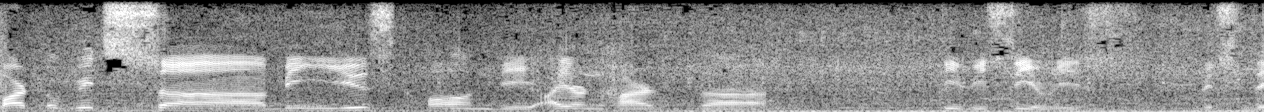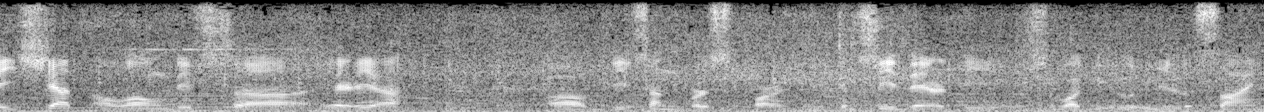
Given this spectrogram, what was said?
Part of which uh, being used on the Ironheart uh, TV series which they shot along this uh, area of the Sunburst Park. You can see there the Swag Iloilo sign.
